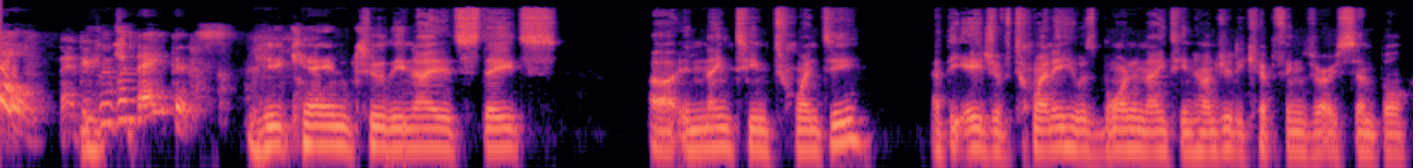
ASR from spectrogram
cool. Maybe we would were this. He came to the United States uh, in 1920 at the age of 20. He was born in 1900. He kept things very simple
